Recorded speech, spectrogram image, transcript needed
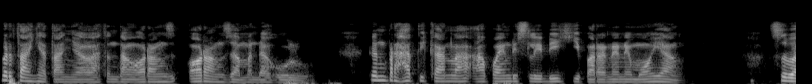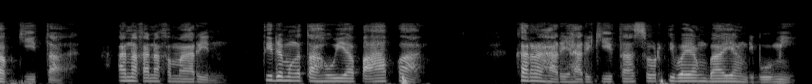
Bertanya-tanyalah tentang orang-orang zaman dahulu, dan perhatikanlah apa yang diselidiki para nenek moyang. Sebab kita, anak-anak kemarin, tidak mengetahui apa-apa, karena hari-hari kita seperti bayang-bayang di bumi.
